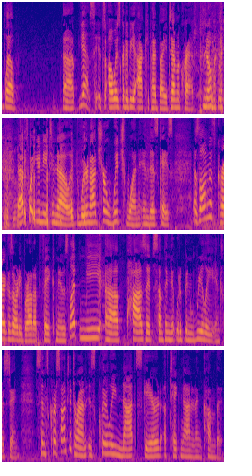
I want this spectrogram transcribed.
Well, uh, yes, it's always going to be occupied by a Democrat. No, that's what you need to know. It, we're not sure which one in this case. As long as Craig has already brought up fake news, let me uh, posit something that would have been really interesting. Since Crisanta Duran is clearly not scared of taking on an incumbent,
